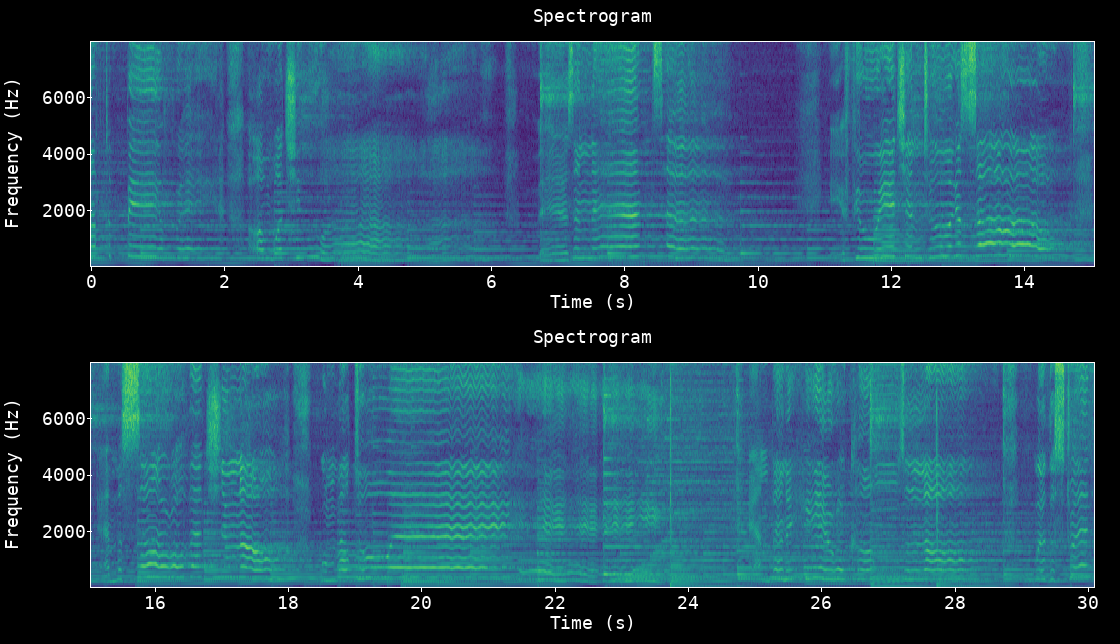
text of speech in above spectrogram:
have to be afraid of what you are. There's an answer if you reach into your soul and the sorrow that you.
